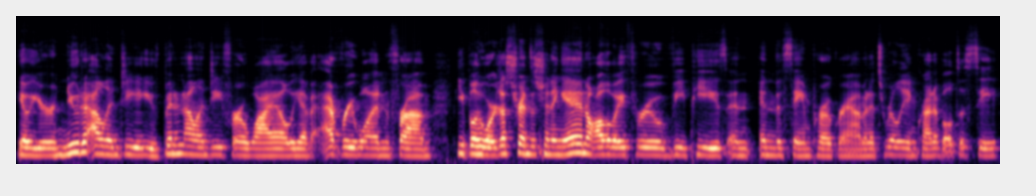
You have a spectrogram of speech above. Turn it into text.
you know you're new to L&D, you've been in L&D for a while. We have everyone from people who are just transitioning in all the way through VPs in in the same program and it's really incredible to see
